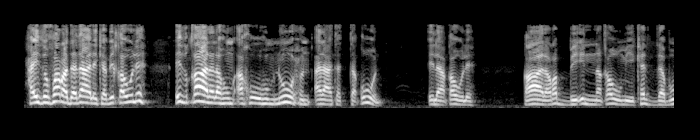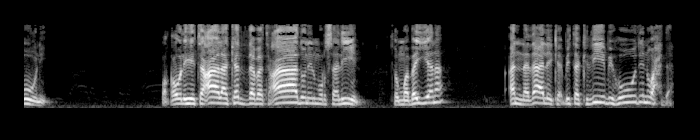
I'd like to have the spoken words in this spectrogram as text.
حيث فرد ذلك بقوله إذ قال لهم أخوهم نوح ألا تتقون؟ إلى قوله قال رب إن قومي كذبوني. وقوله تعالى كذبت عاد المرسلين. ثم بين أن ذلك بتكذيب هود وحده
